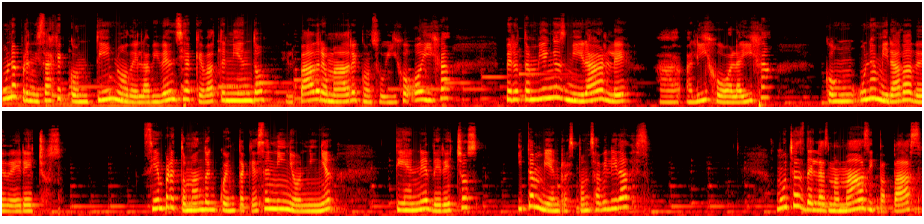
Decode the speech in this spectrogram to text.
un aprendizaje continuo de la vivencia que va teniendo el padre o madre con su hijo o hija, pero también es mirarle al hijo o a la hija con una mirada de derechos, siempre tomando en cuenta que ese niño o niña tiene derechos y también responsabilidades. Muchas de las mamás y papás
